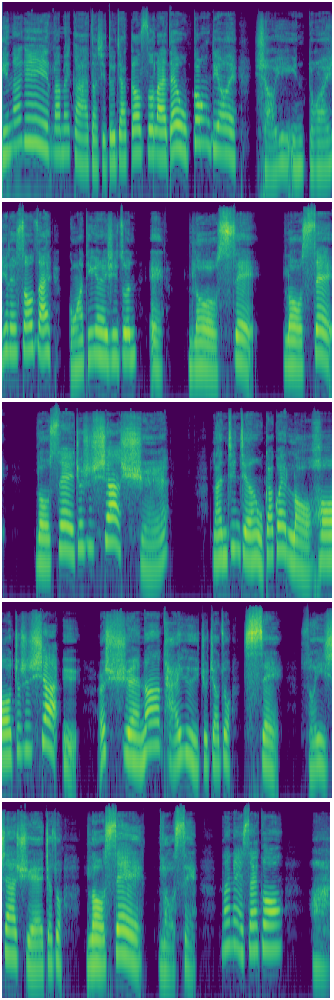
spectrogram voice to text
今仔日咱要教就是拄只故事内底有讲到的，小伊因住迄个所在，寒天的时阵会。落雪，落雪，落雪就是下雪。南京前有教过落雨就是下雨，而雪呢，台语就叫做雪，所以下雪叫做落雪，落雪。咱会使讲啊，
